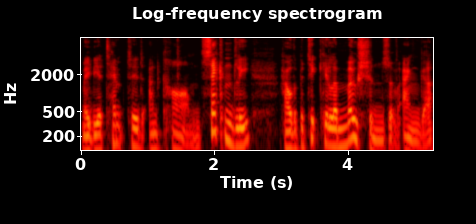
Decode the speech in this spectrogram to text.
may be attempted and calmed. Secondly, how the particular motions of anger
